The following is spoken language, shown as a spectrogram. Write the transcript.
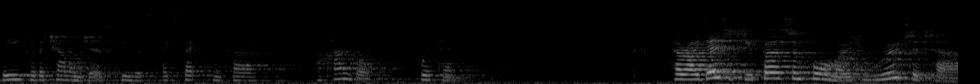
These were the challenges he was expecting her to handle with him. Her identity, first and foremost, rooted her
